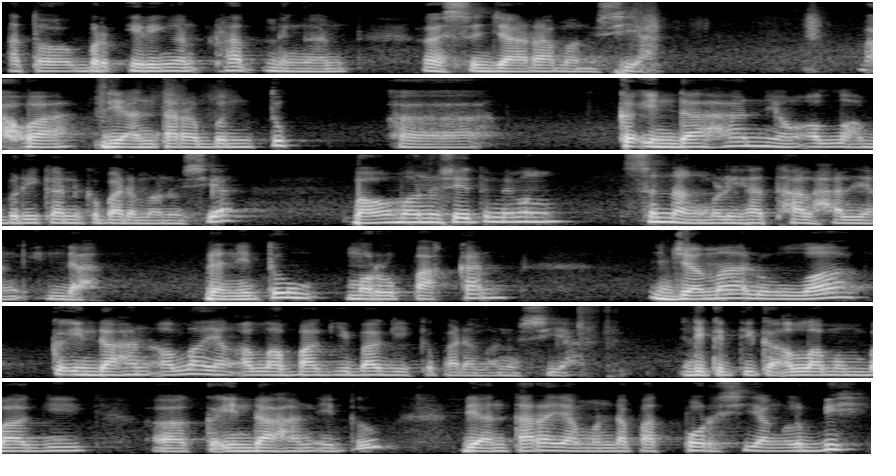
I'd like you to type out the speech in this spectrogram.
atau beriringan erat dengan uh, sejarah manusia. Bahwa di antara bentuk uh, keindahan yang Allah berikan kepada manusia, bahwa manusia itu memang senang melihat hal-hal yang indah. Dan itu merupakan jamalullah, keindahan Allah yang Allah bagi-bagi kepada manusia. Jadi ketika Allah membagi uh, keindahan itu, di antara yang mendapat porsi yang lebih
